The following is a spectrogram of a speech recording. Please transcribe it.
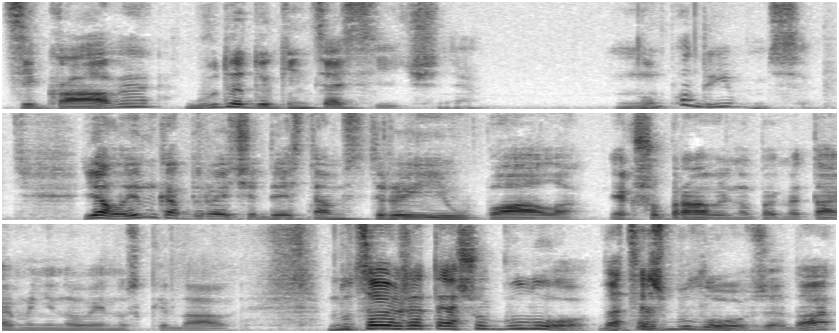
цікаве буде до кінця січня. Ну, подивимося. Ялинка, до речі, десь там в стрії упала. Якщо правильно пам'ятаю, мені новину скидали. Ну, це вже те, що було. Да, це ж було вже, да?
